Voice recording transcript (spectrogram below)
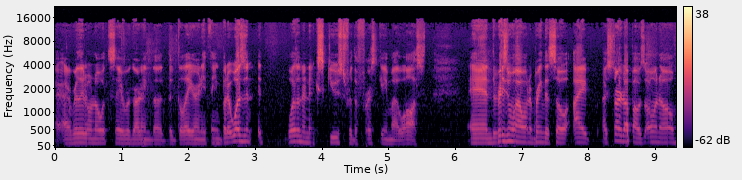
I, I really don't know what to say regarding the the delay or anything. But it wasn't it wasn't an excuse for the first game I lost. And the reason why I want to bring this, so I I started up. I was 0 0.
